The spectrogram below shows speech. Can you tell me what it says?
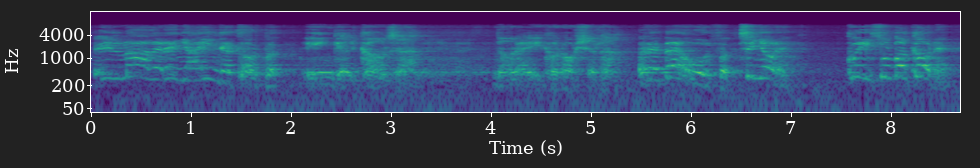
Il male regna a Ingeltorp. Ingel cosa? Dovrei conoscerla. Re Beowulf, signore, qui sul balcone.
